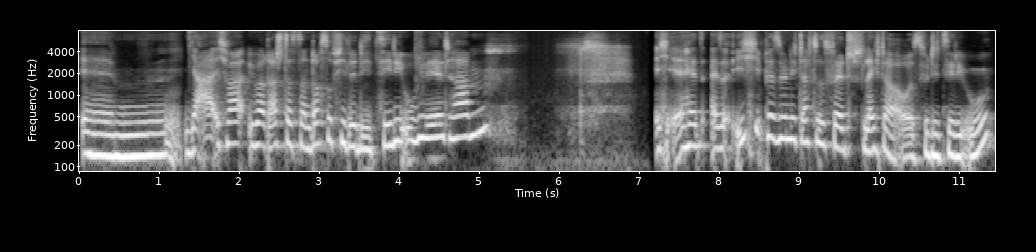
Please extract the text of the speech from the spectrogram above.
Ähm, ja, ich war überrascht, dass dann doch so viele die CDU gewählt haben. Ich hätte, also ich persönlich dachte, es fällt schlechter aus für die CDU.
